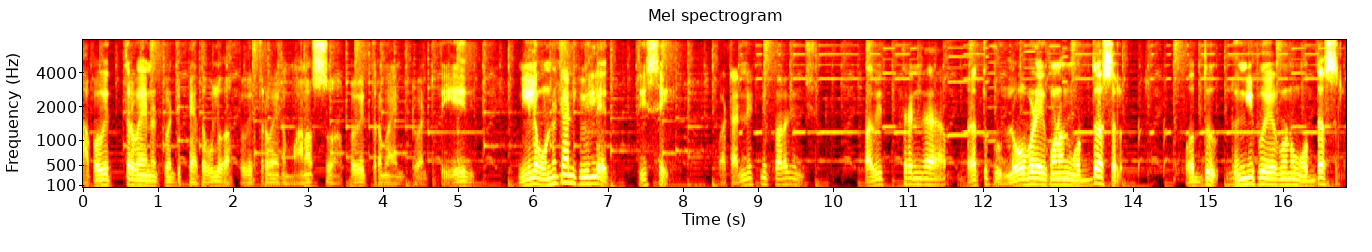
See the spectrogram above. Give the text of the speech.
అపవిత్రమైనటువంటి పెదవులు అపవిత్రమైన మనస్సు అపవిత్రమైనటువంటిది ఏది? నీలో ఉండటానికి వీల్లేదు. తీసేయి. వాటన్నిటిని తొలగించు. పవిత్రంగా బ్రతుకు. లోబడే గుణం వద్దు అసలు. వద్దు. లొంగిపోయే గుణం వద్దు అసలు.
